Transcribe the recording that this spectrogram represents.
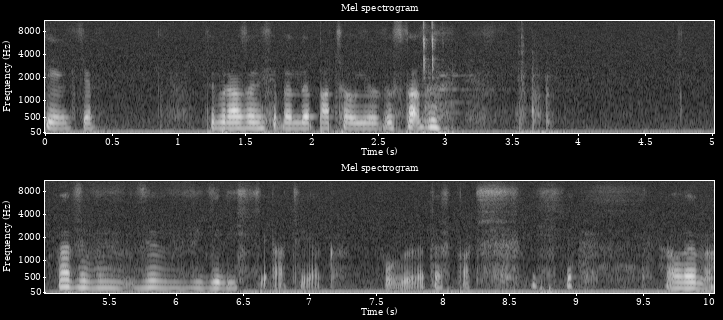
Pięknie. Tym razem się będę patrzał ile dostanę. Znaczy wy, wy widzieliście raczej jak w ogóle też patrzyliście. Ale no.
